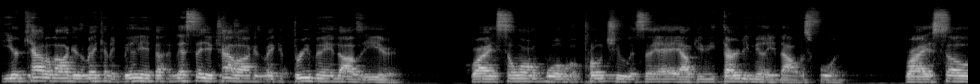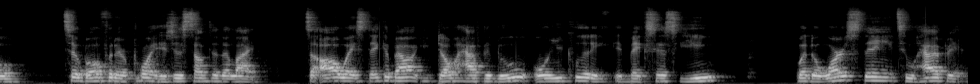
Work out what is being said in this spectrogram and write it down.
your catalog is making a million, let's say your catalog is making three million dollars a year, right? Someone will approach you and say, "Hey, I'll give you thirty million dollars for it," right? So, to both of their point, it's just something that like to always think about. You don't have to do it, or you could. It, it makes sense to you, but the worst thing to happen,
